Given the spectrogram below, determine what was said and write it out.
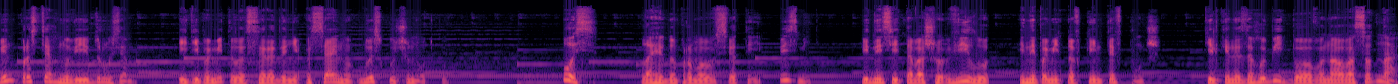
він простягнув її друзям, і ті помітили всередині осяйну блискучу нотку. Ось. лагідно промовив святий. Візьміть. Віднесіть на вашу вілу і непомітно вкиньте в пунш. Тільки не загубіть, бо вона у вас одна,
